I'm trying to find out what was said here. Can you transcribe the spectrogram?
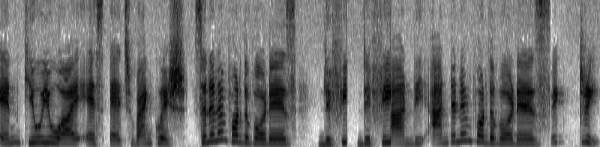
N Q U I S H vanquish synonym for the word is defeat defeat and the antonym for the word is victory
